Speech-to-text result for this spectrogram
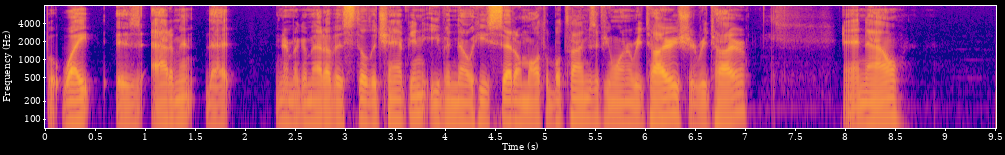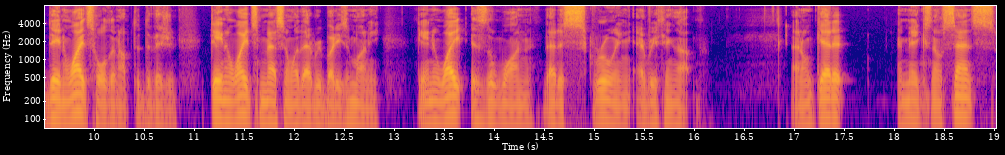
But White is adamant that Nurmagomedov is still the champion, even though he's said on multiple times if you want to retire, you should retire. And now Dana White's holding up the division. Dana White's messing with everybody's money. Dana White is the one that is screwing everything up. I don't get it. It makes no sense.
